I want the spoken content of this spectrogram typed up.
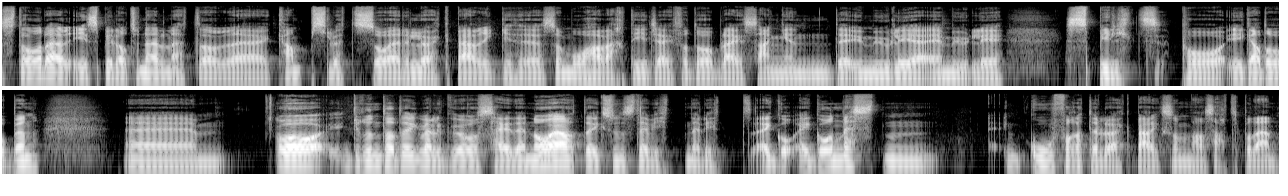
står der i spillertunnelen etter eh, kampslutt, så er det Løkberg eh, som må ha vært DJ, for da ble sangen 'Det umulige er mulig' spilt på i garderoben. Ehm, og grunnen til at jeg velger å si det nå, er at jeg syns det vitner litt jeg går, jeg går nesten god for at det er Løkberg som har satt på den.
